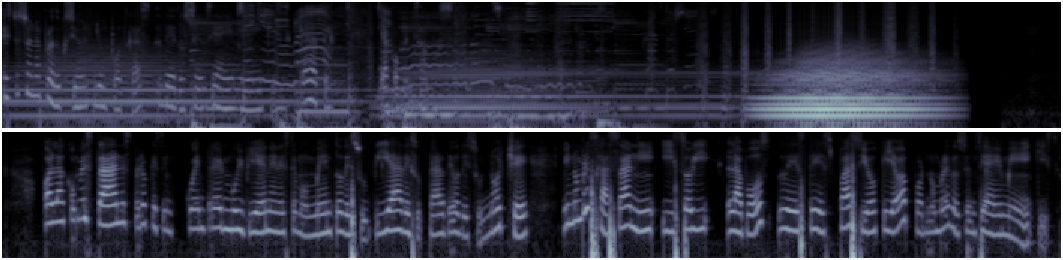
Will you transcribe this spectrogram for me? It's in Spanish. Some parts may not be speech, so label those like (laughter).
Esto es una producción y un podcast de Docencia MX. Quédate, ya comenzamos. Hola, ¿cómo están? Espero que se encuentren muy bien en este momento de su día, de su tarde o de su noche. Mi nombre es Hassani y soy la voz de este espacio que lleva por nombre Docencia MX.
